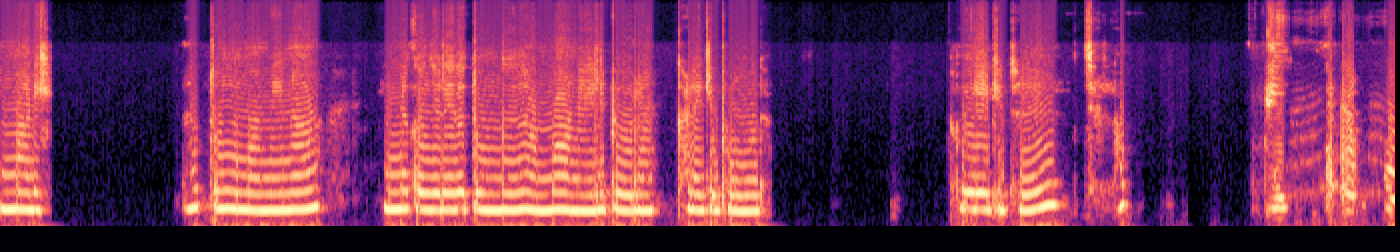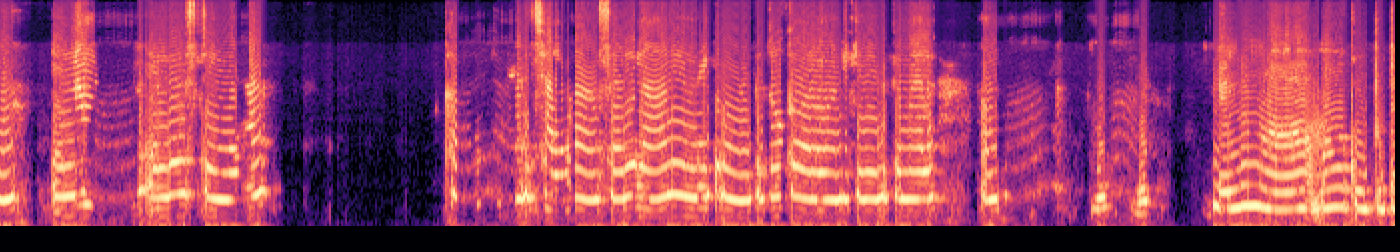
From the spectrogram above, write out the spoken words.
அம்மாடி. தூங்குமா மீனா? இன்னும் கொஞ்ச நேரம் தூங்கு. அம்மா உன்னை எழுப்பி விடுறேன். கடைக்கு போகும்போது. தூங்கிக்கிட்டு என்னம்மா அம்மாவை கூப்பிட்ட?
